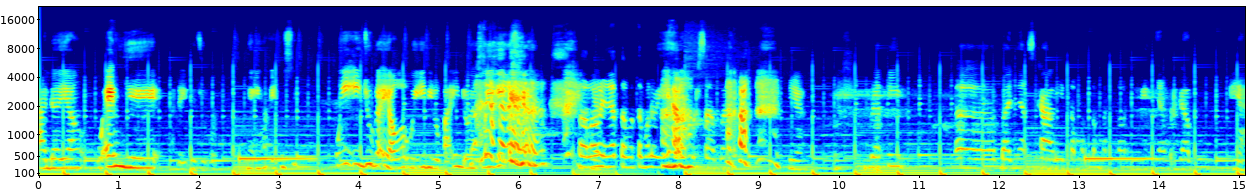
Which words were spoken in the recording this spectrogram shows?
Ada yang UMY, ada itu juga. Yang ingat itu sih. UII juga ya Allah, UII dilupain juga UII. Tolong ya teman-teman UI harus bersabar. Iya. Berarti eh, banyak sekali teman-teman non yang bergabung Iya.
